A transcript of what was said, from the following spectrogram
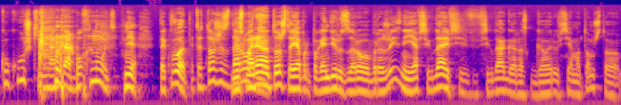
кукушки иногда бухнуть. Не, так вот, Это тоже здоровье. Несмотря на то, что я пропагандирую здоровый образ жизни, я всегда и вс- всегда говорю всем о том, что,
